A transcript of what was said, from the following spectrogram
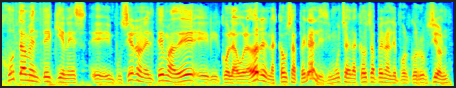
justamente quienes eh, impusieron el tema del colaborador en las causas penales, y muchas de las causas penales por corrupción,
